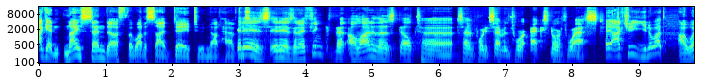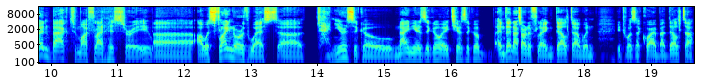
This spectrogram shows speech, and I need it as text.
again nice send off, but what a sad day to not have. It is, event. it is, and I think that a lot of those Delta 747s were ex Northwest. Hey, Actually, you know what? I went back to my flight history. Uh, I was flying Northwest uh, 10 years ago, nine years ago, eight years ago. And then I started flying Delta when it was acquired by Delta.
